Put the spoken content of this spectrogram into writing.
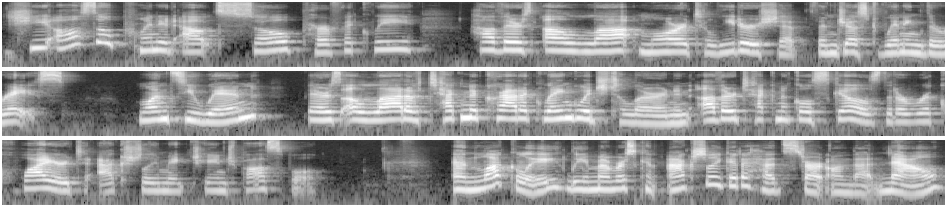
She also pointed out so perfectly how there's a lot more to leadership than just winning the race. Once you win, there's a lot of technocratic language to learn and other technical skills that are required to actually make change possible. And luckily, Lee members can actually get a head start on that now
